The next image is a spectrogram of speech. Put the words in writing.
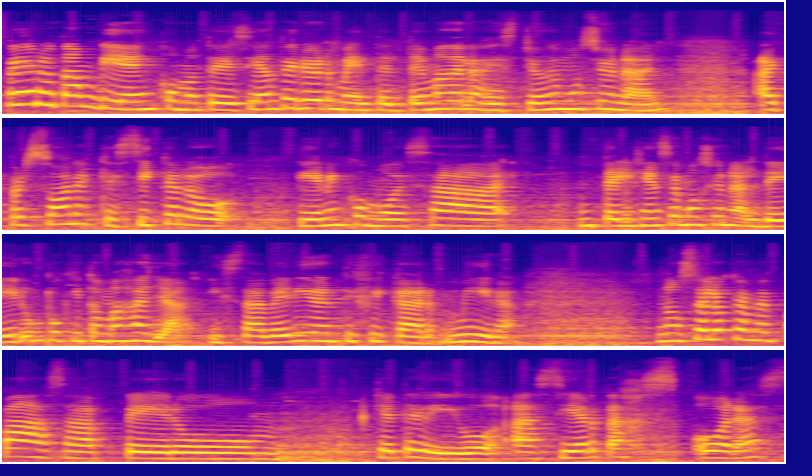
Pero también, como te decía anteriormente, el tema de la gestión emocional, hay personas que sí que lo tienen como esa inteligencia emocional de ir un poquito más allá y saber identificar, mira, no sé lo que me pasa, pero, ¿qué te digo? A ciertas horas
